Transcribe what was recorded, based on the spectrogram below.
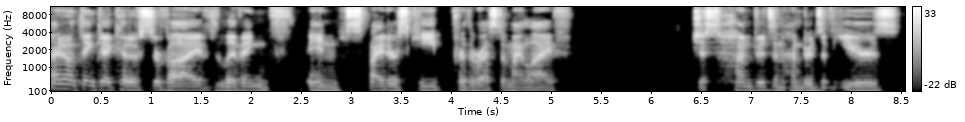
I don't think I could have survived living in Spider's Keep for the rest of my life. Just hundreds and hundreds of years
